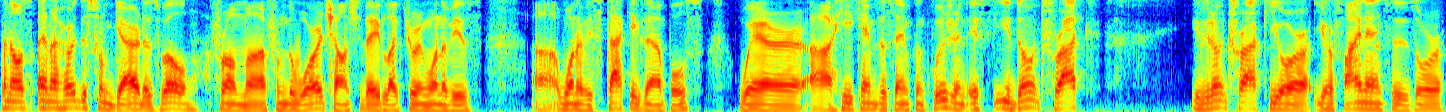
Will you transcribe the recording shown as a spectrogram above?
and I was and I heard this from Garrett as well from uh, from the Warrior Challenge today, like during one of his uh, one of his stack examples where uh, he came to the same conclusion. If you don't track, if you don't track your your finances or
